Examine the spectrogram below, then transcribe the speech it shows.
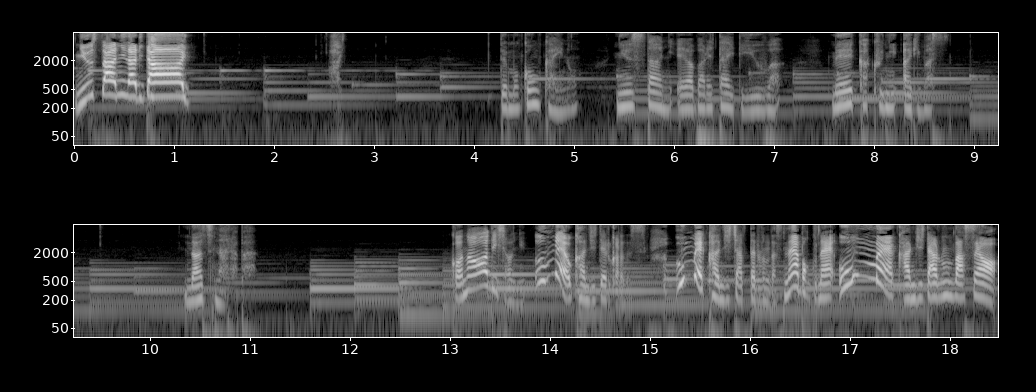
ニュースターになりたい！はい。でも今回のニュースターに選ばれたい理由は明確にあります。なぜならばこのオーディションに運命を感じてるからです。運命感じちゃってるんですね、僕ね。運命感じてるんですよ。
